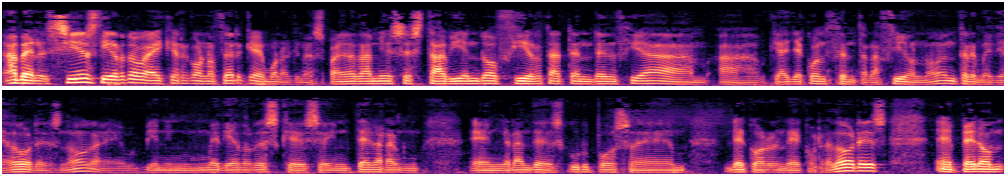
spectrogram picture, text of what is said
A ver, sí es cierto que hay que reconocer que, bueno, que en España también se está viendo cierta tendencia a, a que haya concentración, ¿no? Entre mediadores, ¿no? Eh, vienen mediadores que se integran en grandes grupos eh, de, cor- de corredores, pero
